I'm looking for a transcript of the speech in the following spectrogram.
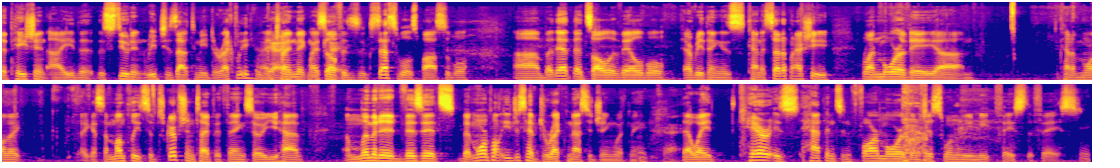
the patient, i.e., the, the student, reaches out to me directly. And I try and make myself okay. as accessible as possible. Um, but that, that's all available. Everything is kind of set up. I actually run more of a um, kind of more like, I guess, a monthly subscription type of thing. So you have unlimited visits, but more importantly, you just have direct messaging with me. Okay. That way, care is happens in far more than just when we meet face to face. Okay.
